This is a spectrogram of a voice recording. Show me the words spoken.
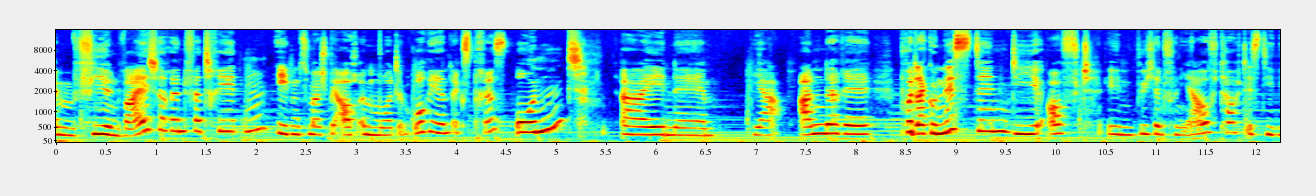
in vielen weiteren vertreten, eben zum Beispiel auch im Mord im Orient Express und eine ja, andere Protagonistin, die oft in Büchern von ihr auftaucht, ist die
